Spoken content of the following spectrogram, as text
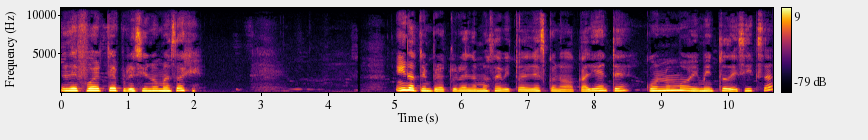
de fuerte presión o masaje. Y la temperatura de la masa habitual es con agua caliente, con un movimiento de zigzag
